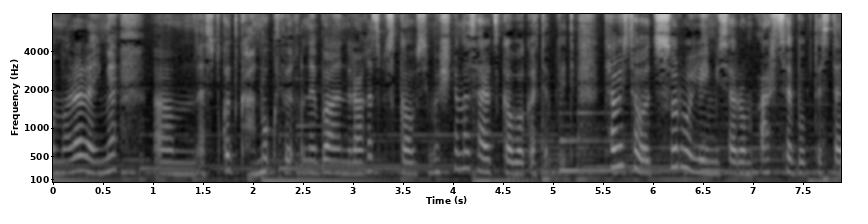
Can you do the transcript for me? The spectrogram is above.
რომ არა რაიმე ასე ვთქვათ გამოქვეყნება ან რაღაც მსგავსი მაშინ ამას არც გავაკეთებდით. თავისთავად სურვილი იმისა რომ არსებობდეს და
